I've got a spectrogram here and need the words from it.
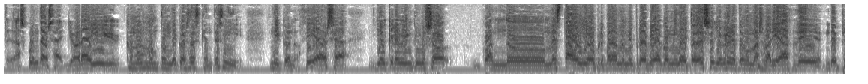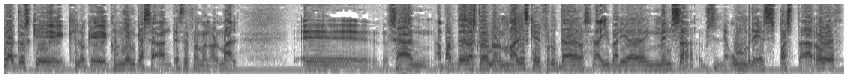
te das cuenta, o sea, yo ahora hay como un montón de cosas que antes ni, ni conocía. O sea, yo creo incluso cuando me he estado yo preparando mi propia comida y todo eso, yo creo que tengo más variedad de, de platos que, que lo que comía en casa antes de forma normal. Eh, o sea, aparte de las cosas normales, que frutas hay variedad inmensa, pues, legumbres, pasta, arroz,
